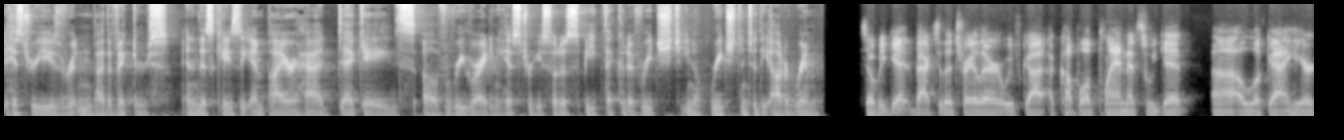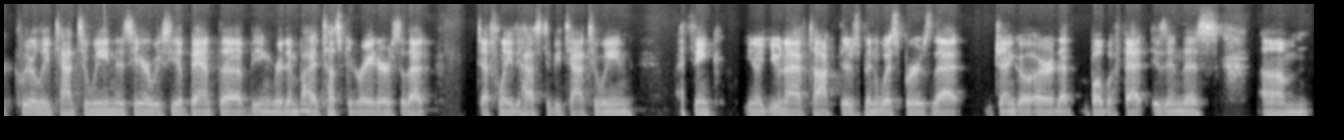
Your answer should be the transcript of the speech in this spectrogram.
history is written by the victors. And in this case, the empire had decades of rewriting history, so to speak, that could have reached, you know, reached into the outer rim. So we get back to the trailer. We've got a couple of planets we get uh, a look at here. Clearly, Tatooine is here. We see a bantha being ridden by a Tusken Raider, so that definitely has to be Tatooine. I think you know you and I have talked. There's been whispers that Jango or that Boba Fett is in this, um,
